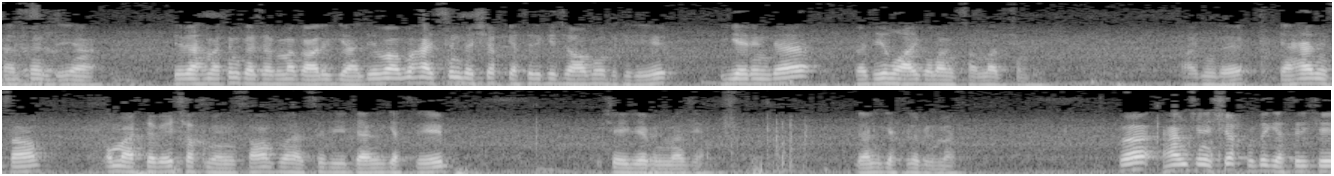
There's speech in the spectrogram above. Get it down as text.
Sənsindir, yəni. Deyir, rəhmətim qəzəbimə qalib gəldi və bu hədisin də şeyx gətirir ki, cavabı odur ki, deyir, yerində və deyir, layiq olan insanlar üçündür. Aydındır. Yəni, hər insan o mərtəbəyə çatmayan insan bu hədisə bir dəlil gətirib şey eləyə bilməz yəni. Dəlil gətirə bilməz. Və həmçinin şeyx burada gətirir ki,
